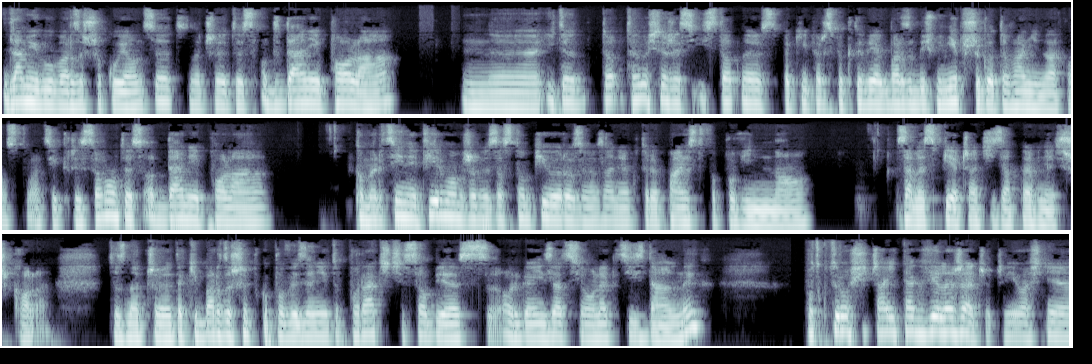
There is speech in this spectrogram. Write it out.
dla mnie był bardzo szokujący, to znaczy to jest oddanie pola i to, to, to, myślę, że jest istotne z takiej perspektywy, jak bardzo byliśmy nieprzygotowani na taką sytuację kryzysową, to jest oddanie pola komercyjnym firmom, żeby zastąpiły rozwiązania, które państwo powinno zabezpieczać i zapewniać szkole. To znaczy, takie bardzo szybko powiedzenie, to poradźcie sobie z organizacją lekcji zdalnych, pod którą się czai tak wiele rzeczy, czyli właśnie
